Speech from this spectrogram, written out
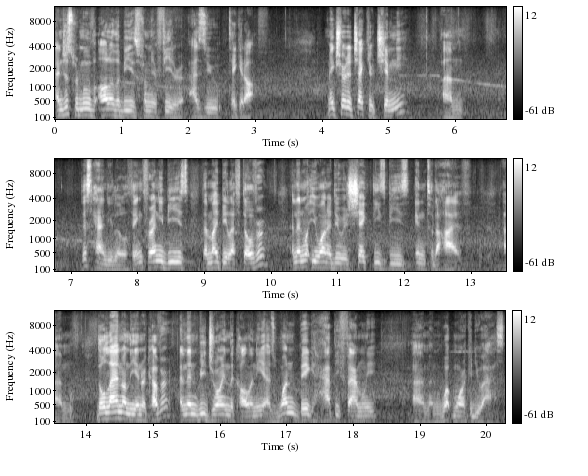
and just remove all of the bees from your feeder as you take it off. Make sure to check your chimney, um, this handy little thing, for any bees that might be left over, and then what you want to do is shake these bees into the hive. Um, They'll land on the inner cover and then rejoin the colony as one big happy family. Um, and what more could you ask?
